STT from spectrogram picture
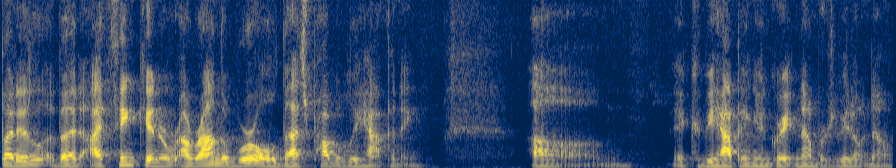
but, but I think in, around the world, that's probably happening. Um, it could be happening in great numbers. We don't know.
